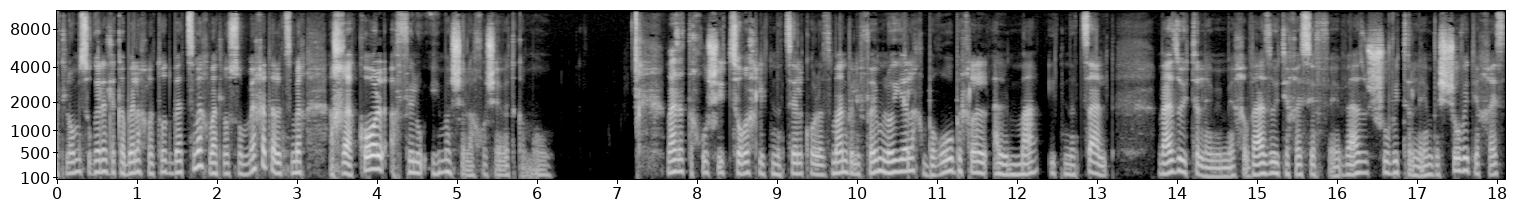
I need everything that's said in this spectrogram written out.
את לא מסוגלת לקבל החלטות בעצמך ואת לא סומכת על עצמך, אחרי הכל אפילו אימא שלך חושבת כמוהו. ואז את תחושי צורך להתנצל כל הזמן, ולפעמים לא יהיה לך ברור בכלל על מה התנצלת. ואז הוא יתעלם ממך, ואז הוא יתייחס יפה, ואז הוא שוב יתעלם, ושוב יתייחס,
